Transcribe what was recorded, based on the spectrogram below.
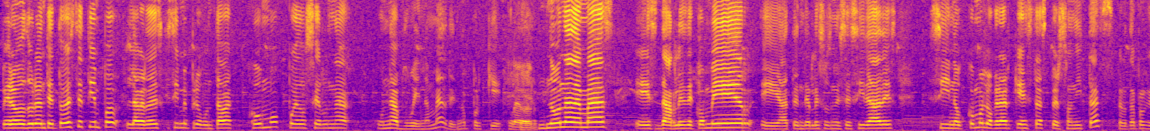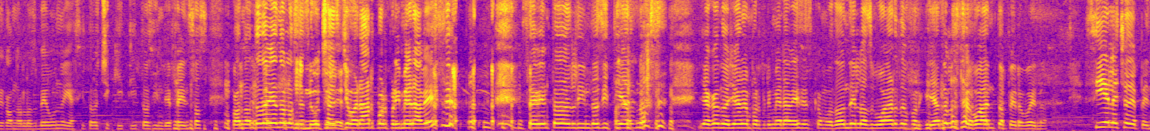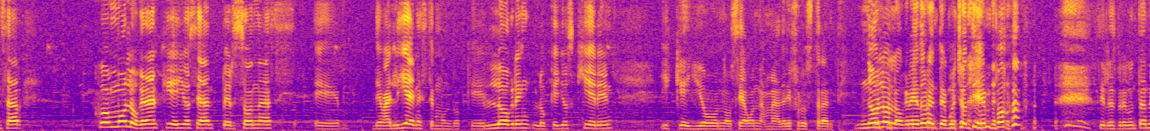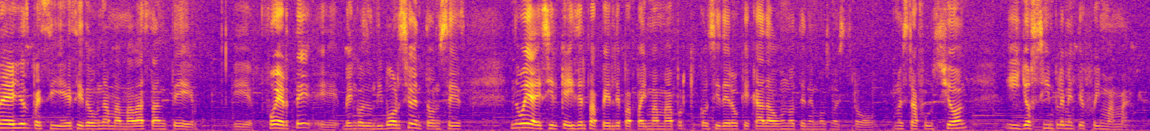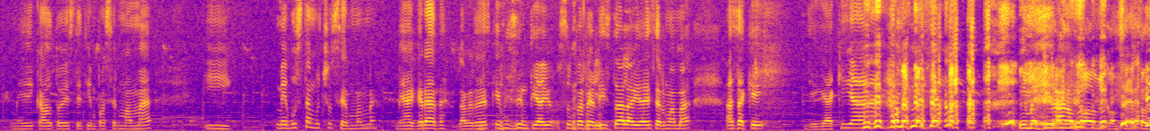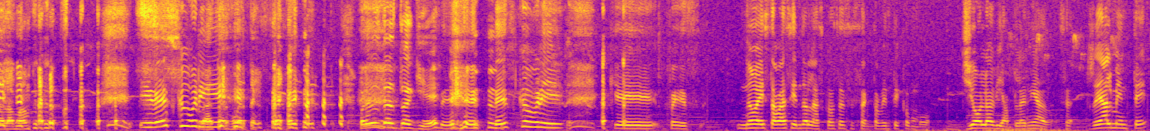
Pero durante todo este tiempo, la verdad es que sí me preguntaba cómo puedo ser una, una buena madre, ¿no? Porque no nada más es darles de comer, eh, atenderles sus necesidades, sino cómo lograr que estas personitas, ¿verdad? Porque cuando los ve uno y así todos chiquititos, indefensos, cuando todavía no los escuchas llorar por primera vez, se ven todos lindos y tiernos. ya cuando lloran por primera vez es como, ¿dónde los guardo? Porque ya no los aguanto, pero bueno, sí el hecho de pensar cómo lograr que ellos sean personas eh, de valía en este mundo, que logren lo que ellos quieren y que yo no sea una madre frustrante. No lo logré durante mucho tiempo. si les preguntan a ellos, pues sí, he sido una mamá bastante eh, fuerte. Eh, vengo de un divorcio, entonces no voy a decir que hice el papel de papá y mamá porque considero que cada uno tenemos nuestro, nuestra función y yo simplemente fui mamá. Me he dedicado todo este tiempo a ser mamá y me gusta mucho ser mamá, me agrada. La verdad es que me sentía yo súper feliz toda la vida de ser mamá hasta que llegué aquí a amanecer. y me tiraron todo mi concepto de la mamá. y descubrí. Por eso estás tú aquí, ¿eh? descubrí que, pues, no estaba haciendo las cosas exactamente como yo lo había planeado. O sea, realmente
